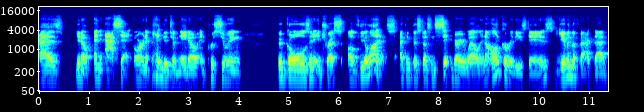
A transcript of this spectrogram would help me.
as you know an asset or an appendage of NATO and pursuing the goals and interests of the alliance. I think this doesn't sit very well in Ankara these days, given the fact that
